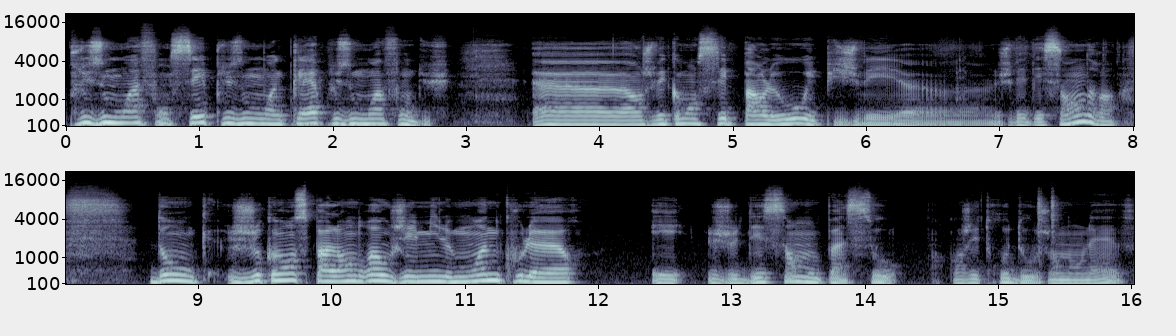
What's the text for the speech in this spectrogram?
plus ou moins foncés, plus ou moins clairs, plus ou moins fondus. Euh, alors je vais commencer par le haut et puis je vais, euh, je vais descendre. Donc je commence par l'endroit où j'ai mis le moins de couleur et je descends mon pinceau. quand j'ai trop d'eau, j'en enlève.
